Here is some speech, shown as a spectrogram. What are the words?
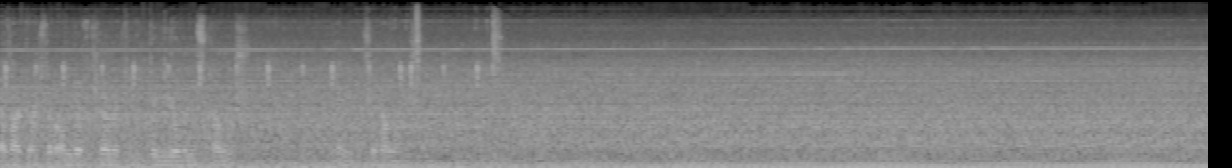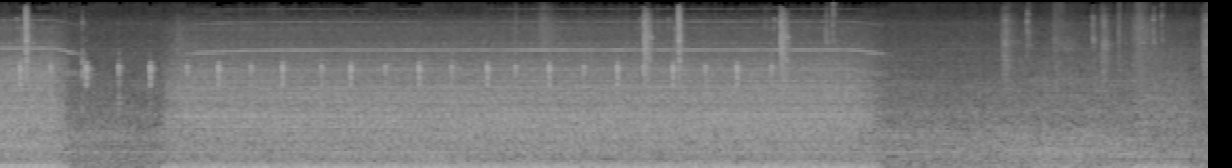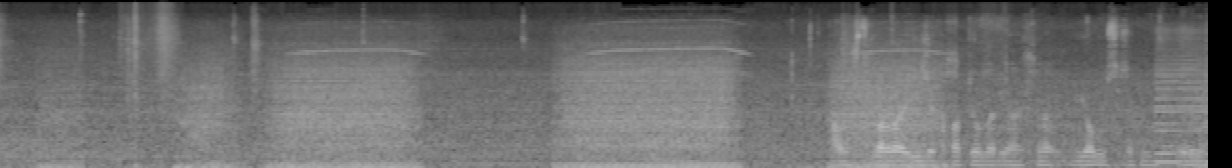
Evet arkadaşlar 14 kilometrelik de bir yolumuz kalmış. Yani bir var ya iyice kapatıyorlar ya. Şuna yol mu istesek mi? Verir mi?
